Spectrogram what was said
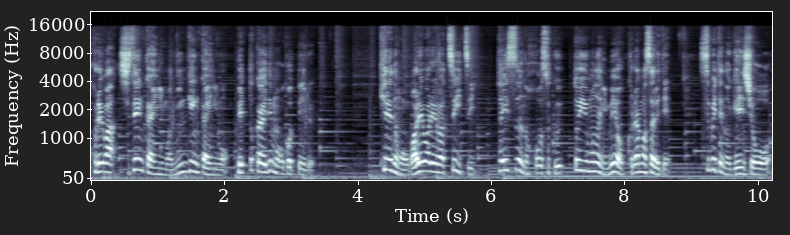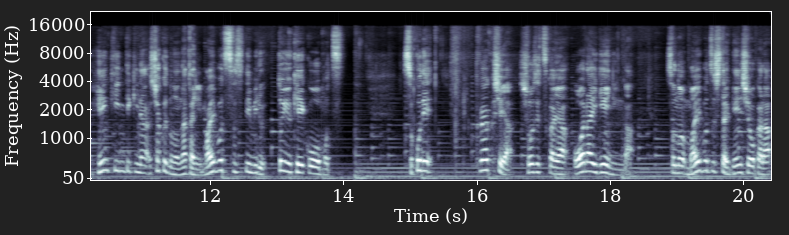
これは自然界にも人間界にもペット界でも起こっている。けれども我々はついつい対数の法則というものに目をくらまされて全ての現象を偏近的な尺度の中に埋没させてみるという傾向を持つ。そこで科学者や小説家やお笑い芸人がその埋没した現象から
